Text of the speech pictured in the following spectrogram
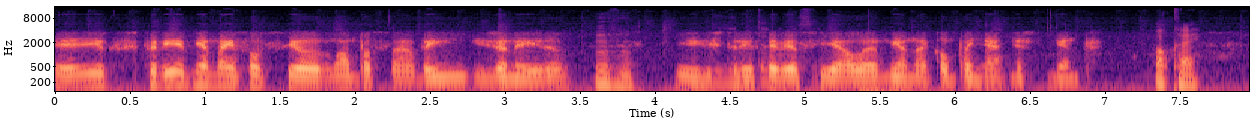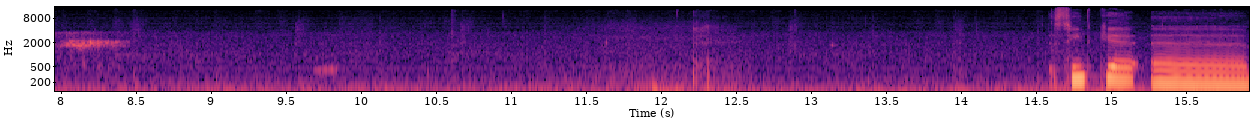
Eh, Eu gostaria, a minha mãe faleceu no ano passado, em janeiro, Uhum. e gostaria de saber se ela me anda a acompanhar neste momento. Ok. Sinto que ah,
